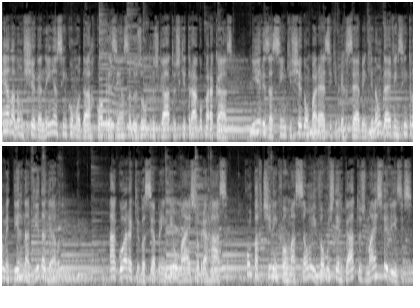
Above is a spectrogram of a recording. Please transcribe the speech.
Ela não chega nem a se incomodar com a presença dos outros gatos que trago para casa, e eles assim que chegam parece que percebem que não devem se intrometer na vida dela. Agora que você aprendeu mais sobre a raça, compartilhe informação e vamos ter gatos mais felizes.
